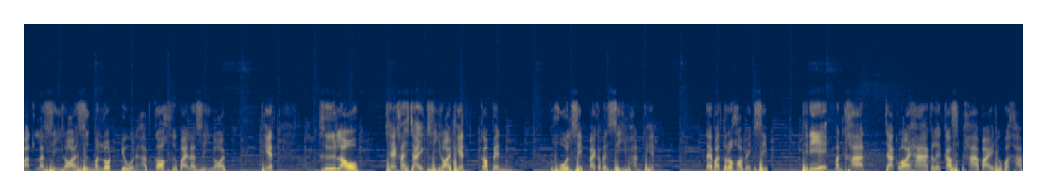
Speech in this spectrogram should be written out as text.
บัตรละ 400 ซึ่งมันลดอยู่นะครับ ก็คือใบละ 400 เพชร คือเราใช้ค่าใช้จ่ายอีก 400 เพชร ก็เป็นคูณ 10 ไปก็เป็น 4,000 เพชร ได้บัตรตัวละครอีก 10 ทีนี้มันขาดจาก 105 ก็เหลือ 95 ใบถูกป่ะครับ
